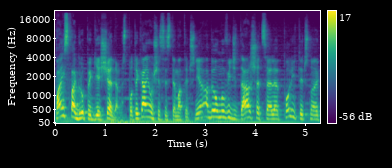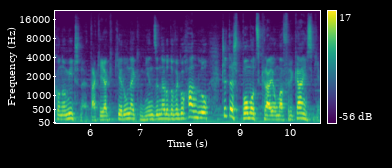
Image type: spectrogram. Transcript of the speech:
Państwa grupy G7 spotykają się systematycznie, aby omówić dalsze cele polityczno-ekonomiczne, takie jak kierunek międzynarodowego handlu, czy też pomoc krajom afrykańskim.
